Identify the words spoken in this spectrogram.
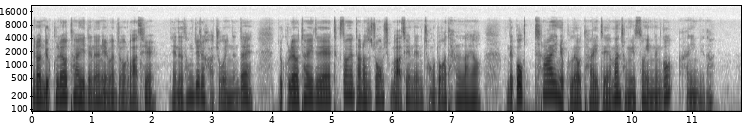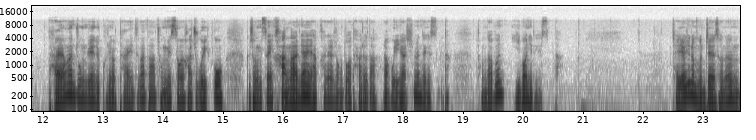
이런 뉴클레오타이드는 일반적으로 맛을 내는 성질을 가지고 있는데 뉴클레오타이드의 특성에 따라서 조금씩 맛을 내는 정도가 달라요. 근데 꼭 트라이 뉴클레오타이드에만 정밀성 있는 거 아닙니다. 다양한 종류의 뉴클레오타이드가 다 정밀성을 가지고 있고 그 정밀성이 강하냐 약하냐 정도가 다르다라고 이해하시면 되겠습니다. 정답은 2번이 되겠습니다. 자, 이어지는 문제에서는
